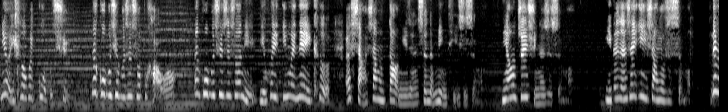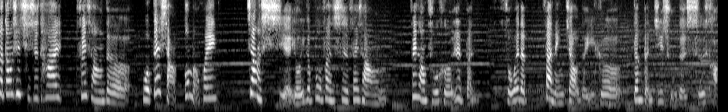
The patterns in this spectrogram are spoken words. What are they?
你有一刻会过不去，那过不去不是说不好哦，那过不去是说你你会因为那一刻而想象到你人生的命题是什么，你要追寻的是什么，你的人生意向又是什么？那个东西其实它非常的，我在想宫本辉这样写有一个部分是非常非常符合日本所谓的泛灵教的一个根本基础的思考，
